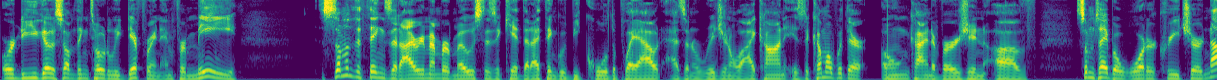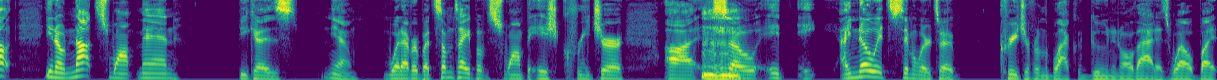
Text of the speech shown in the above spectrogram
or do you go something totally different and for me some of the things that I remember most as a kid that I think would be cool to play out as an original icon is to come up with their own kind of version of some type of water creature. Not, you know, not Swamp Man, because, you know, whatever, but some type of swamp ish creature. Uh, So it, it, I know it's similar to creature from the Black Lagoon and all that as well. But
